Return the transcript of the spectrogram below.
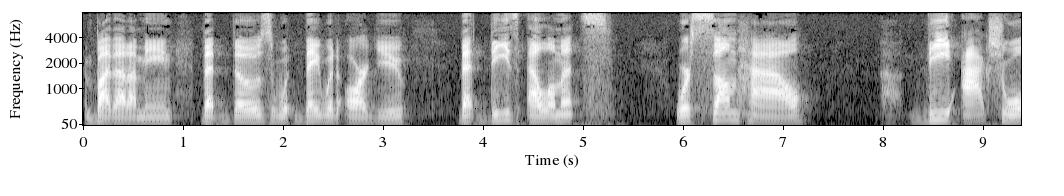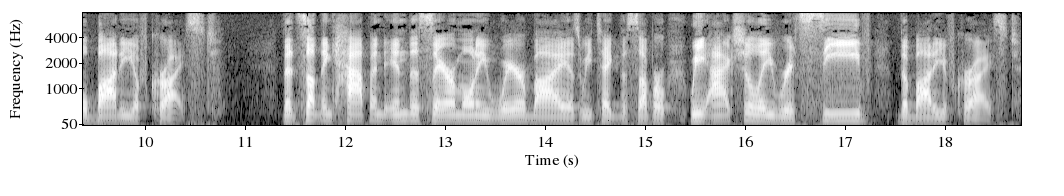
And by that I mean that those they would argue that these elements were somehow uh, the actual body of Christ. That something happened in the ceremony whereby, as we take the supper, we actually receive the body of Christ.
